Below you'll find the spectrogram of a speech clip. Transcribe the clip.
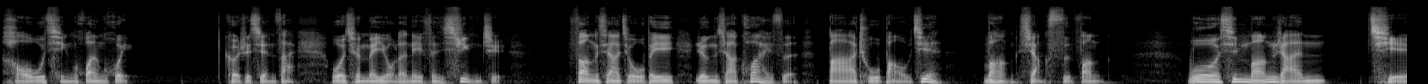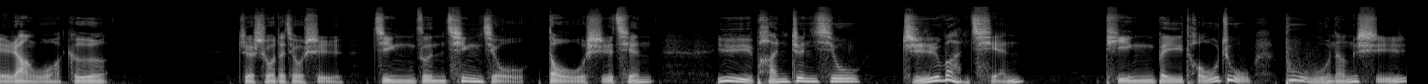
豪情欢会。可是现在我却没有了那份兴致。放下酒杯，扔下筷子，拔出宝剑，望向四方，我心茫然，且让我歌。这说的就是金樽清酒斗十千，玉盘珍羞值万钱，停杯投箸不能食，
